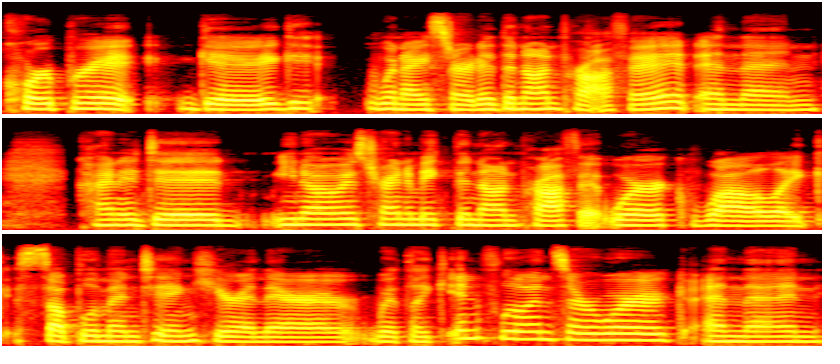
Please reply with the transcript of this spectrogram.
corporate gig when I started the nonprofit and then kind of did, you know, I was trying to make the nonprofit work while like supplementing here and there with like influencer work. And then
